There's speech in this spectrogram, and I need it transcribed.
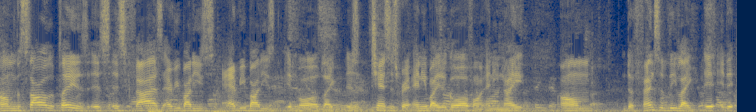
Um, the style of the play is, is, is fast. Everybody's everybody's involved. Like there's chances for anybody to go off on any night. Um, defensively, like it, it,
